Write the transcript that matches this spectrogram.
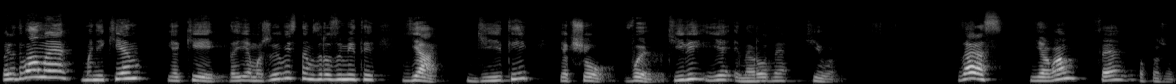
Перед вами манекен, який дає можливість нам зрозуміти, як діяти, якщо в тілі є інородне тіло. Зараз я вам це покажу.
